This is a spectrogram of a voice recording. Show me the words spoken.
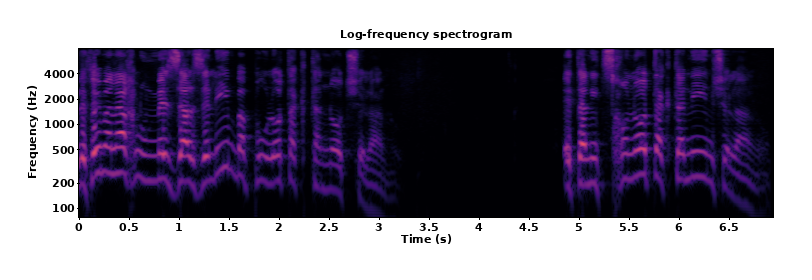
ולפעמים אנחנו מזלזלים בפעולות הקטנות שלנו, את הניצחונות הקטנים שלנו.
